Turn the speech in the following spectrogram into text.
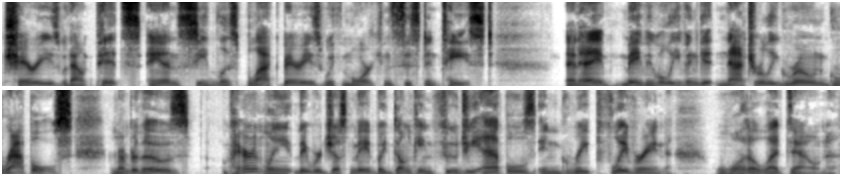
cherries without pits, and seedless blackberries with more consistent taste. And hey, maybe we'll even get naturally grown grapples. Remember those? Apparently, they were just made by dunking Fuji apples in grape flavoring. What a letdown.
